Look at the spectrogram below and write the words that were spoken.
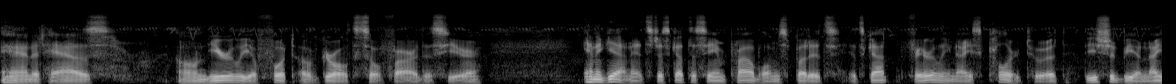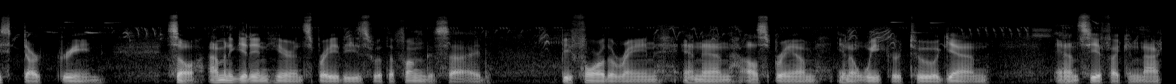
And it has oh, nearly a foot of growth so far this year. And again, it's just got the same problems, but it's it's got fairly nice color to it. These should be a nice dark green. So I'm going to get in here and spray these with a fungicide before the rain, and then I'll spray them in a week or two again and see if I can knock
